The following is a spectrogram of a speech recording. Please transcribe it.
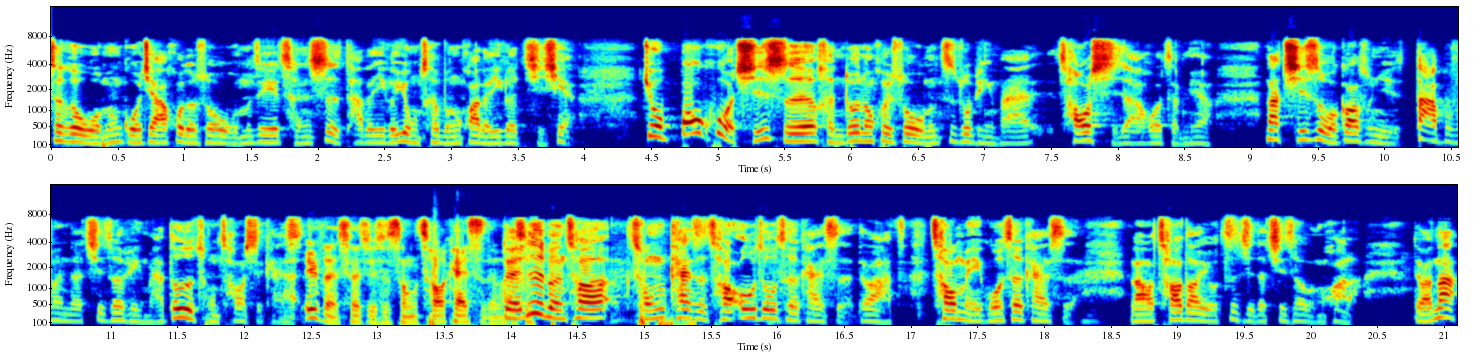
这个我们国家或者说我们这些城市它的一个用车文化的一个体现。就包括其实很多人会说我们自主品牌抄袭啊或怎么样，那其实我告诉你，大部分的汽车品牌都是从抄袭开始。啊日本车就是从抄开始的嘛。对，日本抄从开始抄欧洲车开始，对吧？抄美国车开始，然后抄到有自己的汽车文化了，对吧？那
